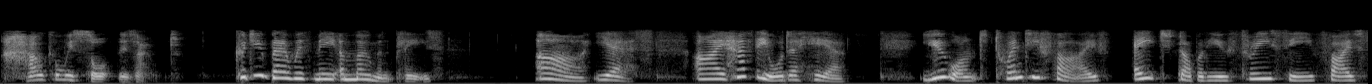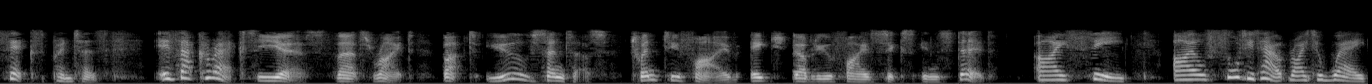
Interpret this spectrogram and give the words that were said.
how can we sort this out? Could you bear with me a moment, please? Ah, yes. I have the order here. You want 25 HW3C56 printers. Is that correct? Yes, that's right. But you've sent us 25 HW56 instead. I see. I'll sort it out right away,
